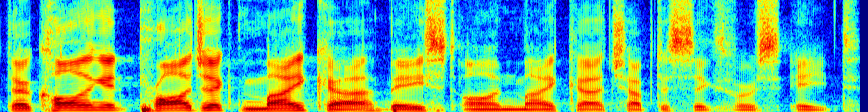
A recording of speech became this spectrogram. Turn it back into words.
They're calling it Project Micah based on Micah chapter 6 verse 8.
